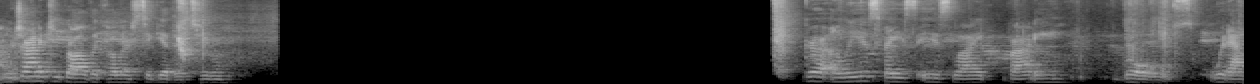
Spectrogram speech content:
I'm trying to keep all the colors together too. Girl, Aaliyah's face is like body goals without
